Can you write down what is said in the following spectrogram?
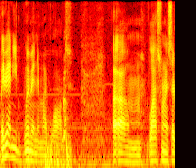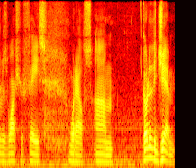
maybe I need women in my vlogs. Um, last one I said was wash your face. What else? Um, go to the gym.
